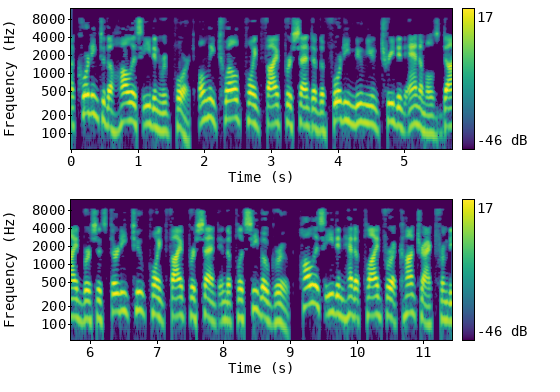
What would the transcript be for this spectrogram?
According to the Hollis Eden report, only 12.5% of the 40 Neumune-treated animals died versus 32.5% in the placebo group. Hollis Eden had applied for a contract from the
